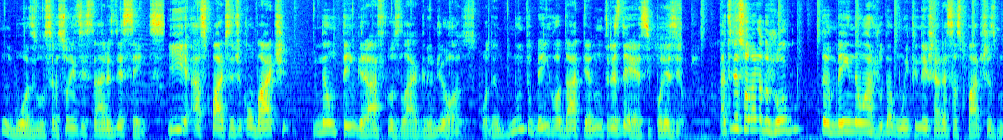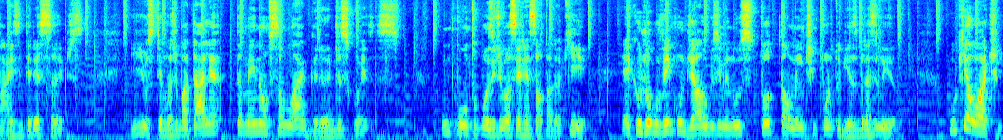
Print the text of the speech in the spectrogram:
com boas ilustrações e cenários decentes. E as partes de combate não têm gráficos lá grandiosos, podendo muito bem rodar até num 3DS, por exemplo. A trilha sonora do jogo também não ajuda muito em deixar essas partes mais interessantes. E os temas de batalha também não são lá grandes coisas. Um ponto positivo a ser ressaltado aqui é que o jogo vem com diálogos e menus totalmente em português brasileiro, o que é ótimo,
